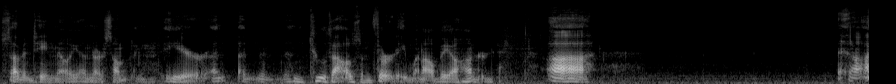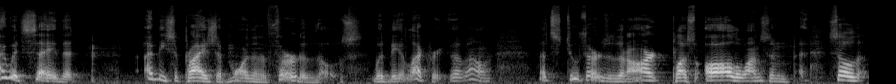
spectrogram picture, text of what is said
17 million or something a year, and, and in 2030 when I'll be 100, uh, and I would say that I'd be surprised if more than a third of those would be electric. Well, that's two thirds that aren't, plus all the ones in. So,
